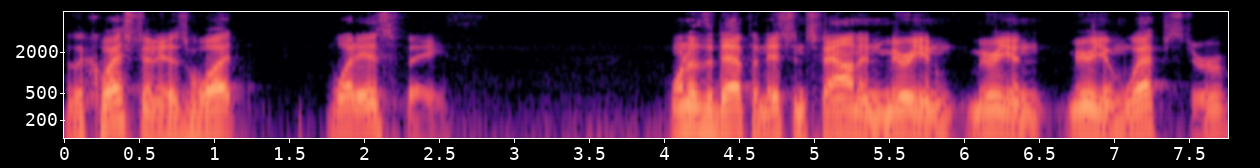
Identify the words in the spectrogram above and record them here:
the question is, what, what is faith? One of the definitions found in Merriam, Merriam, Merriam Webster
